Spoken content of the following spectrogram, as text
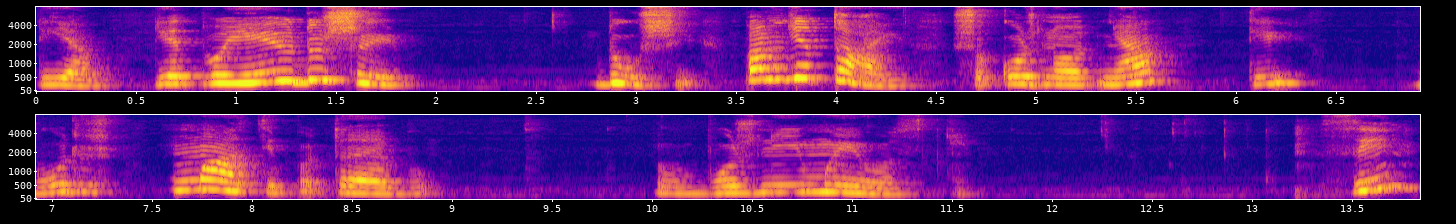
Диявол, для твоєї душі. Душі. Пам'ятай, що кожного дня ти будеш мати потребу в Божній милості. Син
